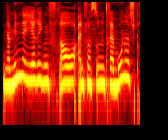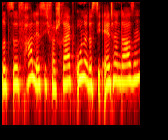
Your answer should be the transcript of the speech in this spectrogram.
einer minderjährigen Frau einfach so eine Drei-Monats-Spritze fahrlässig verschreibt, ohne dass die Eltern da sind.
